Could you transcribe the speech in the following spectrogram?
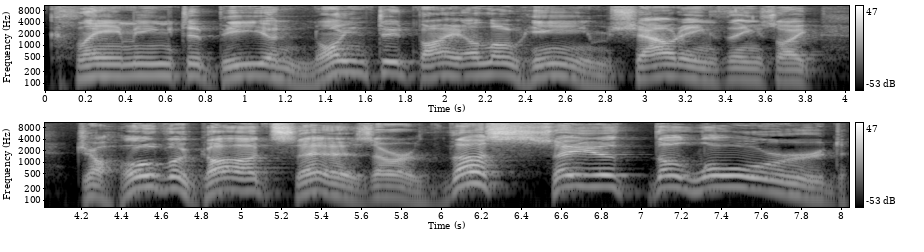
claiming to be anointed by Elohim, shouting things like, Jehovah God says, or Thus saith the Lord.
